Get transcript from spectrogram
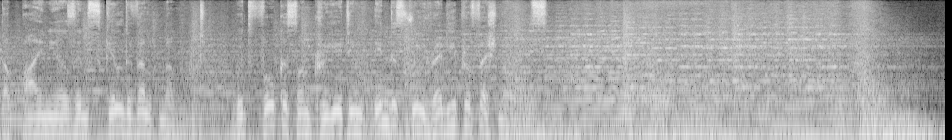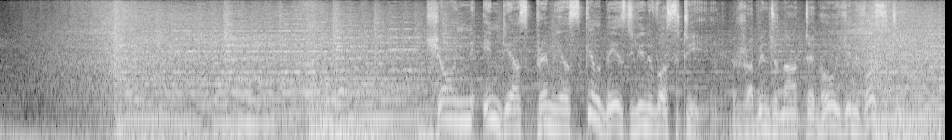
the pioneers in skill development with focus on creating industry-ready professionals. Join India's premier skill-based university, Rabindranath Tagore University.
